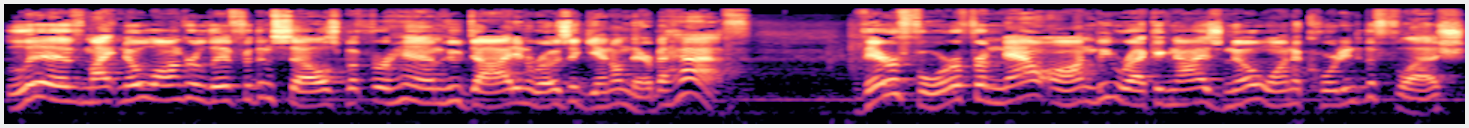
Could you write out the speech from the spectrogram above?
live might no longer live for themselves, but for him who died and rose again on their behalf. Therefore, from now on, we recognize no one according to the flesh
